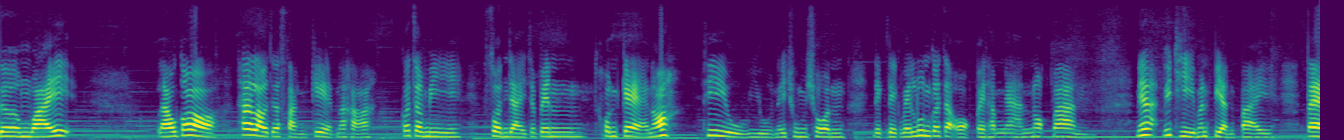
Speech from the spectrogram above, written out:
เดิมๆไว้ แล้วก็ถ้าเราจะสังเกตนะคะ ก็จะมีส่วนใหญ่จะเป็นคนแก่เนาะที่อยู่อยู่ในชุมชน เด็กๆวัยรุ่นก็จะออกไปทำงานนอกบ้านเนี่ยวิถีมันเปลี่ยนไป แต่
